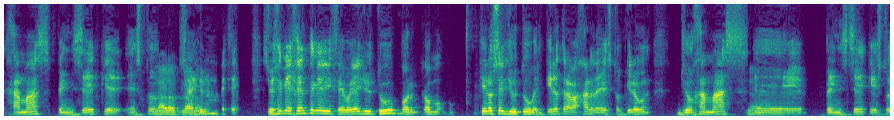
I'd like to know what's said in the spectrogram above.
jamás pensé que esto... Claro, O sea, claro. yo no empecé... Yo sé que hay gente que dice, voy a YouTube por como... Quiero ser youtuber, quiero trabajar de esto, quiero... Yo jamás eh, pensé que esto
